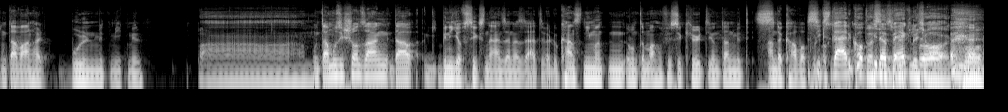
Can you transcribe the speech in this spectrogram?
Und da waren halt Bullen mit Meek Mill. Bam. Und da muss ich schon sagen, da bin ich auf 6 9 seiner Seite, weil du kannst niemanden runtermachen für Security und dann mit 6 Undercover-Polizisten. 9 kommt Das wieder ist back, wirklich Bro. arg, Bro.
